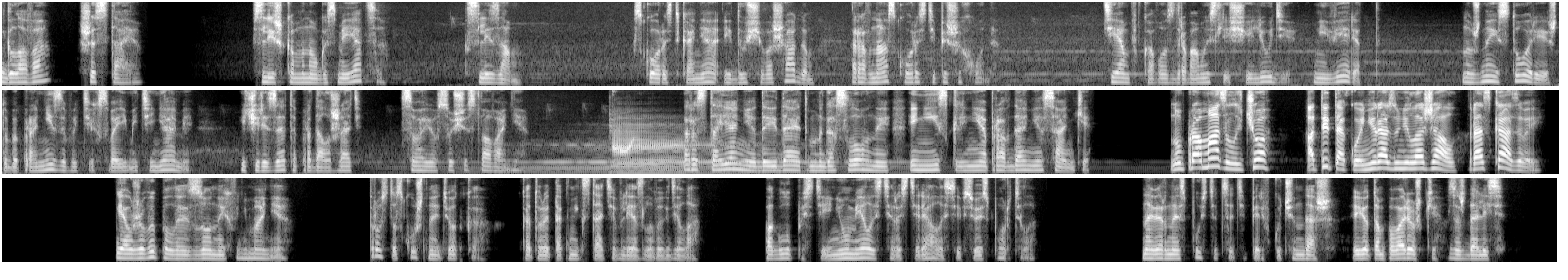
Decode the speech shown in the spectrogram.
Глава шестая. Слишком много смеяться к слезам. Скорость коня, идущего шагом, равна скорости пешехода. Тем, в кого здравомыслящие люди не верят, нужны истории, чтобы пронизывать их своими тенями и через это продолжать свое существование. Расстояние доедает многословные и неискренние оправдания Саньки. «Ну, промазал и чё?» А ты такой ни разу не лажал. Рассказывай. Я уже выпала из зоны их внимания. Просто скучная тетка, которая так не кстати влезла в их дела. По глупости и неумелости растерялась и все испортила. Наверное, спустится теперь в кучендаш. Ее там поварёшки заждались.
